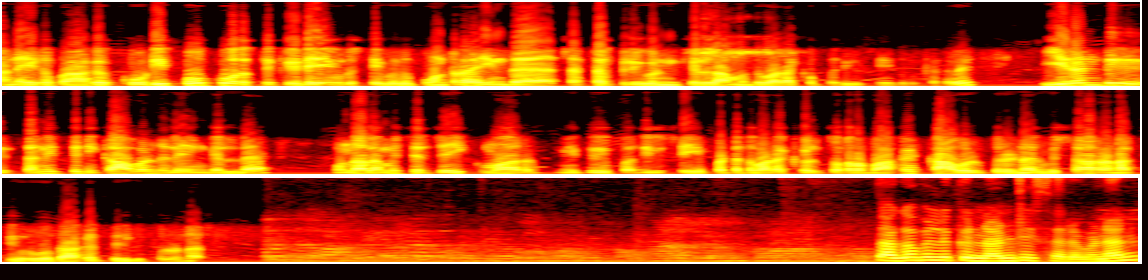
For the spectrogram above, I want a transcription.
அநேகமாக கூடி போக்குவரத்துக்கு இடையூறு செய்வது போன்ற இந்த சட்டப்பிரிவுகளின் கீழெல்லாம் வந்து வழக்கு பதிவு செய்திருக்கிறது. இரண்டு தனித்தனி காவல் நிலையங்கள்ல முன்னாள் அமைச்சர் ஜெய்குமார் மீது பதிவு செய்யப்பட்ட வழக்குகள் தொடர்பாக காவல்துறையினர் விசாரணை நடத்தி வருவதாக தெரிவித்துள்ளனர். தகவலுக்கு நன்றி சரவணன்.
